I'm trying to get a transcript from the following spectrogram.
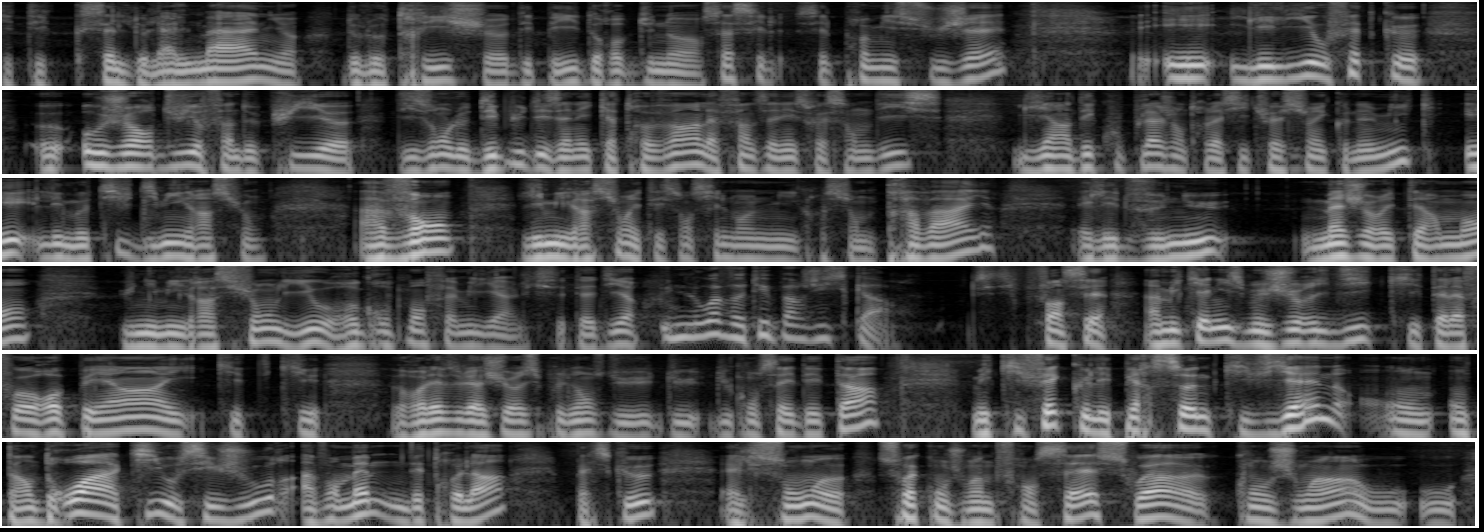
qui était celle de l'Allemagne, de l'Autriche, des pays d'Europe du Nord. Ça, c'est le premier sujet. Et il est lié au fait que euh, aujourd'hui, enfin depuis, euh, disons, le début des années 80, la fin des années 70, il y a un découplage entre la situation économique et les motifs d'immigration. Avant, l'immigration est essentiellement une immigration de travail. Elle est devenue majoritairement une immigration liée au regroupement familial, c'est-à-dire... Une loi votée par Giscard c'est un mécanisme juridique qui est à la fois européen et qui, relève de la jurisprudence du, Conseil d'État, mais qui fait que les personnes qui viennent ont, un droit acquis au séjour avant même d'être là, parce qu'elles sont euh, soit conjointes français, soit conjoints ou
